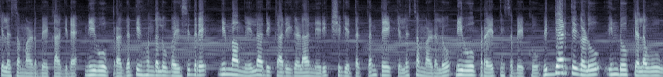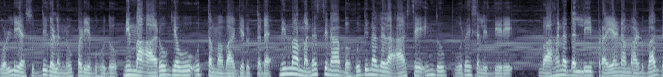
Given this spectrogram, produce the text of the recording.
ಕೆಲಸ ಮಾಡಬೇಕಾಗಿದೆ. ನೀವು ಪ್ರಗತಿ ಹೊಂದಲು ಬಯಸಿದರೆ ನಿಮ್ಮ ಮೇಲಾಧಿಕಾರಿಗಳ ನಿರೀಕ್ಷೆಗೆ ತಕ್ಕಂತೆ ಕೆಲಸ ಮಾಡಲು ನೀವು ಪ್ರಯತ್ನಿಸಬೇಕು. ವಿದ್ಯಾರ್ಥಿಗಳು ಇಂದು ಕೆಲವು ಒಳ್ಳೆಯ ಸುದ್ದಿಗಳನ್ನು ಪಡೆಯಬಹುದು. ನಿಮ್ಮ ಆರೋಗ್ಯವು ಉತ್ತಮವಾಗಿರುತ್ತದೆ. ನಿಮ್ಮ ಮನಸ್ಸಿನ ಬಹುದಿನಗಳ ಆಸೆ ಇಂದು ಪೂರೈಸಲಿದ್ದೀರಿ. ವಾಹನದಲ್ಲಿ ಪ್ರಯಾಣ ಮಾಡುವಾಗ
